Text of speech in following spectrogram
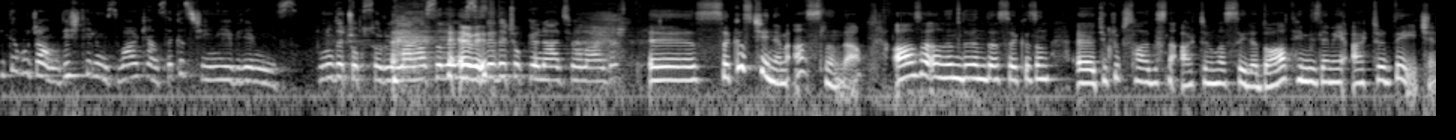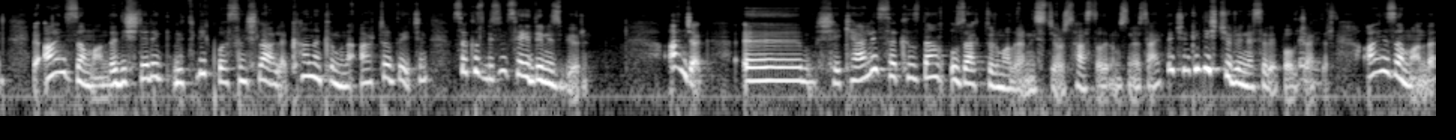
Bir de hocam diş telimiz varken sakız çiğneyebilir miyiz? Bunu da çok soruyorlar. Hastalarımız Evet. size de çok yöneltiyorlardır. Ee, sakız çiğneme aslında ağza alındığında sakızın e, tükürük salgısını arttırmasıyla doğal temizlemeyi arttırdığı için ve aynı zamanda dişlere ritmik basınçlarla kan akımını arttırdığı için sakız bizim sevdiğimiz bir ürün. Ancak e, şekerli sakızdan uzak durmalarını istiyoruz hastalarımızın özellikle. Çünkü diş çürüğüne sebep olacaktır. Aynı zamanda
